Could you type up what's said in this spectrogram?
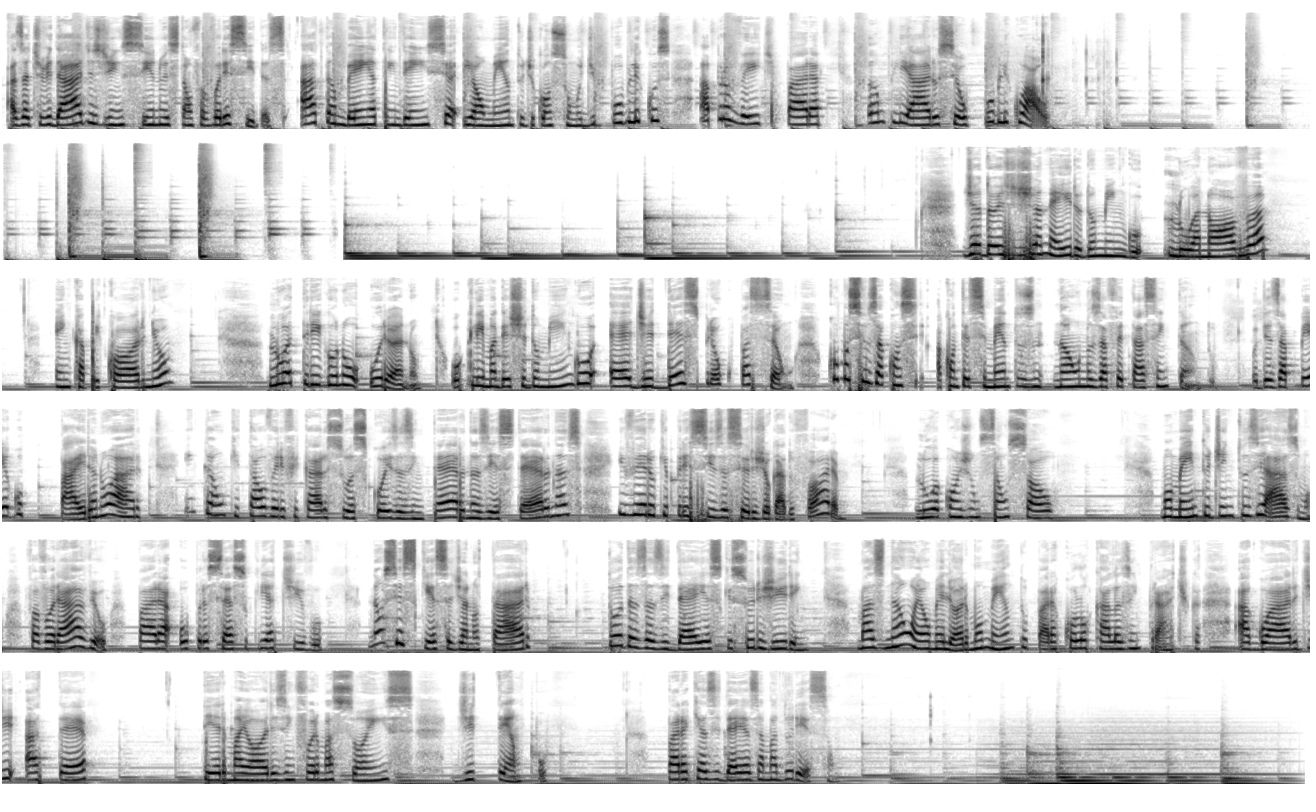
as atividades de ensino estão favorecidas. Há também a tendência e aumento de consumo de públicos. Aproveite para ampliar o seu público-alvo. Dia 2 de janeiro, domingo, lua nova em Capricórnio, lua trígono Urano. O clima deste domingo é de despreocupação, como se os acontecimentos não nos afetassem tanto. O desapego paira no ar. Então, que tal verificar suas coisas internas e externas e ver o que precisa ser jogado fora? Lua conjunção Sol momento de entusiasmo, favorável para o processo criativo. Não se esqueça de anotar todas as ideias que surgirem, mas não é o melhor momento para colocá-las em prática. Aguarde até ter maiores informações de tempo para que as ideias amadureçam.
